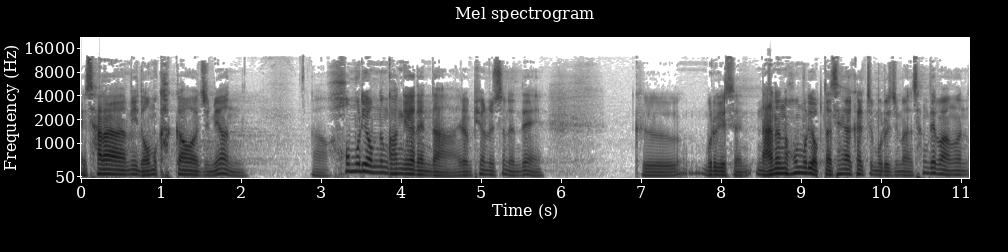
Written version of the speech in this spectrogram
예, 사람이 너무 가까워지면 어, 허물이 없는 관계가 된다 이런 표현을 쓰는데 그 모르겠어요. 나는 허물이 없다 생각할지 모르지만 상대방은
